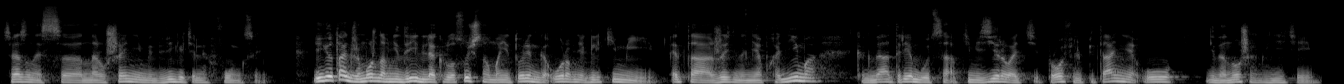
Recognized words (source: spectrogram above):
связанной с нарушениями двигательных функций. Ее также можно внедрить для круглосуточного мониторинга уровня гликемии. Это жизненно необходимо, когда требуется оптимизировать профиль питания у недоношенных детей.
